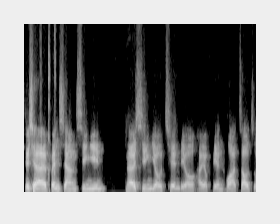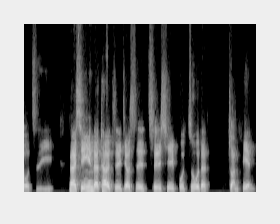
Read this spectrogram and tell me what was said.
接下来分享行因。那行有迁流，还有变化造作之意。那行因的特质就是持续不住的转变。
